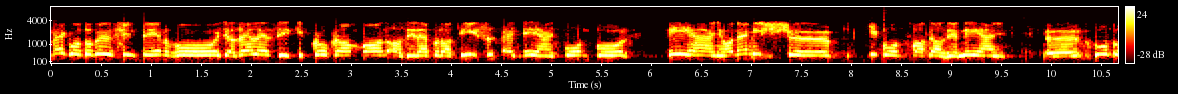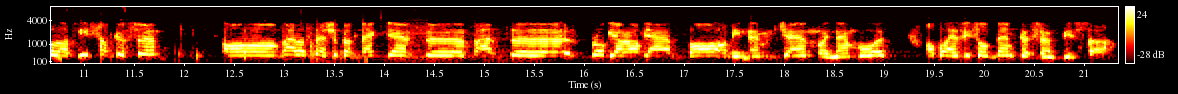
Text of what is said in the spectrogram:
Megmondom őszintén, hogy az ellenzéki programban azért ebből a 10 egy néhány pontból néhány, ha nem is kibontva, de azért néhány gondolat visszaköszön. A választásokat megnyert párt programjába, ami nem csen, vagy nem volt, abban ez viszont nem köszönt vissza.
